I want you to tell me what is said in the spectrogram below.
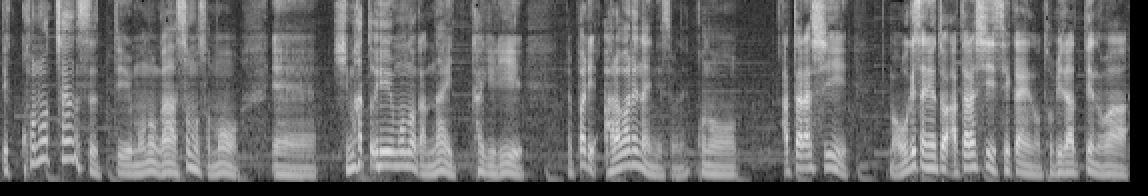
でこのチャンスっていうものがそもそも、えー、暇というものがない限りやっぱり現れないんですよね。この新しいまあ、大げさに言うと新しい世界の扉っていうのは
